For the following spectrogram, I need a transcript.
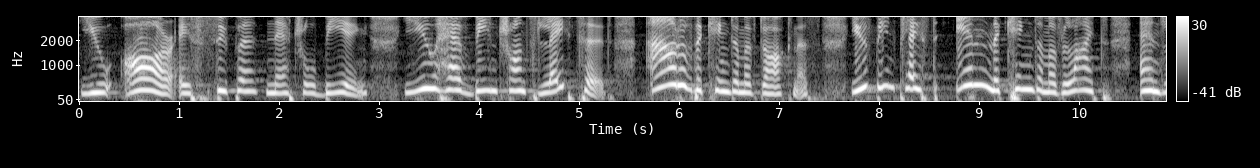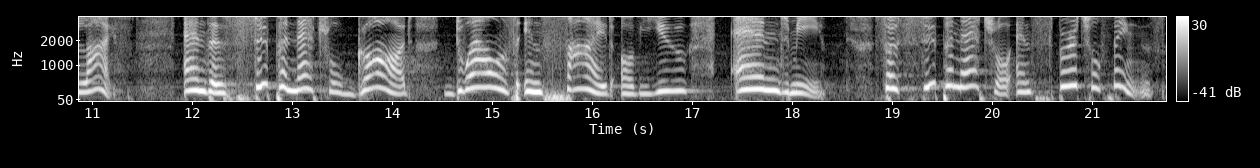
you are a supernatural being. You have been translated out of the kingdom of darkness. You've been placed in the kingdom of light and life. And the supernatural God dwells inside of you and me. So, supernatural and spiritual things,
